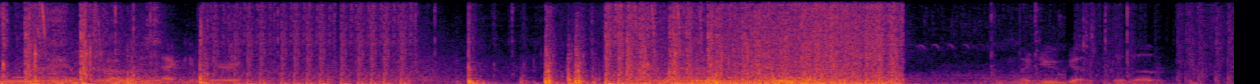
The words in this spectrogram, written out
Ooh, should put up a secondary. I do got put up.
